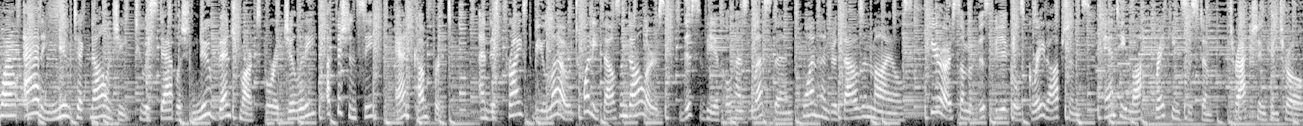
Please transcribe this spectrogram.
while adding new technology to establish new benchmarks for agility, efficiency, and comfort and is priced below $20,000. This vehicle has less than 100,000 miles. Here are some of this vehicle's great options. Anti-lock braking system, traction control,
